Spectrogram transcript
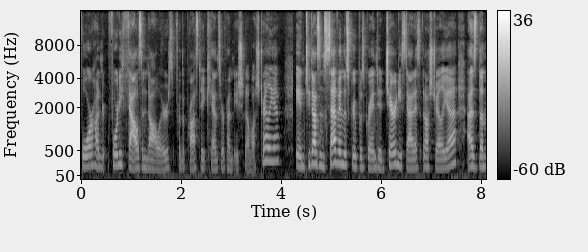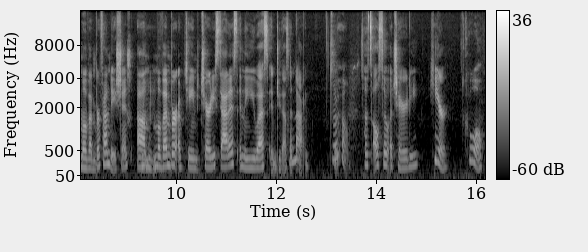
$440,000 for the Prostate Cancer Foundation of Australia. In 2007, this group was granted charity status in Australia as the Movember Foundation. Um, Movember obtained charity status in the US in 2009. Oh, So it's also a charity here cool.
